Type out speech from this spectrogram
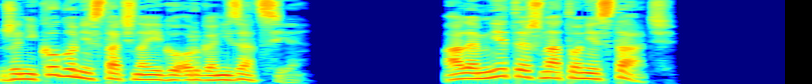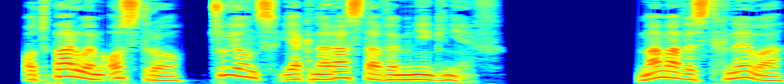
że nikogo nie stać na jego organizację. Ale mnie też na to nie stać. Odparłem ostro, czując, jak narasta we mnie gniew. Mama westchnęła,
